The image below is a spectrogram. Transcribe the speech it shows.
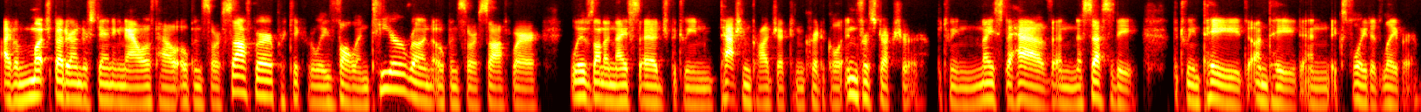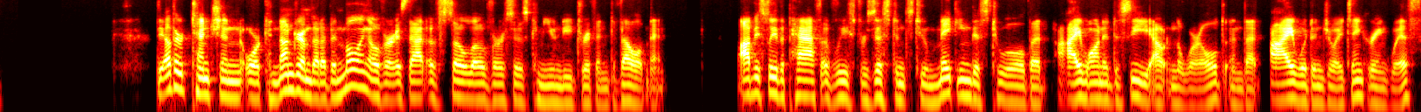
I have a much better understanding now of how open source software, particularly volunteer run open source software, lives on a knife's edge between passion project and critical infrastructure, between nice to have and necessity, between paid, unpaid, and exploited labor. The other tension or conundrum that I've been mulling over is that of solo versus community-driven development. Obviously, the path of least resistance to making this tool that I wanted to see out in the world and that I would enjoy tinkering with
